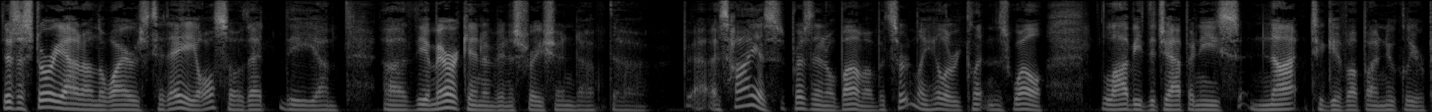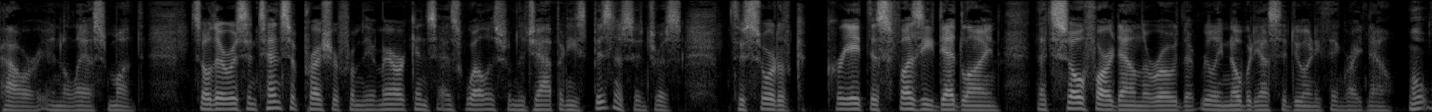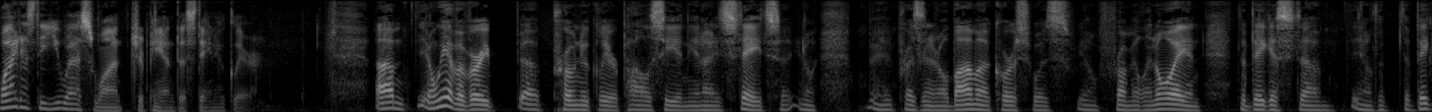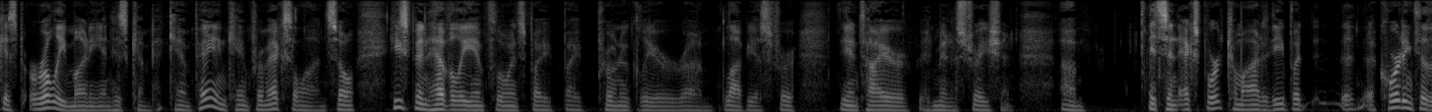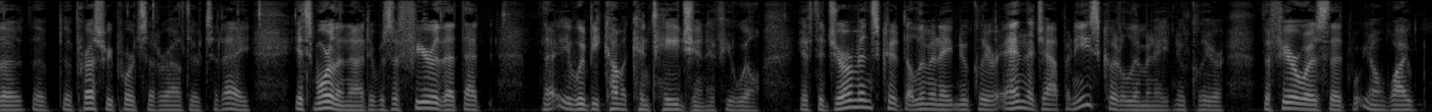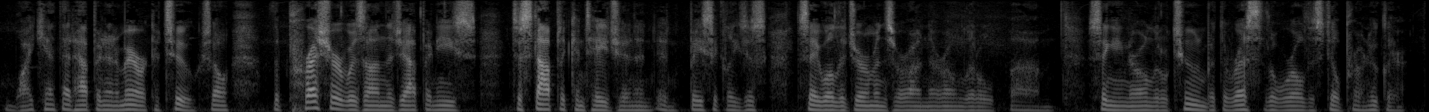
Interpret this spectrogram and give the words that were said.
there's a story out on the wires today also that the um, uh, the American administration, uh, the, as high as President Obama, but certainly Hillary Clinton as well, lobbied the Japanese not to give up on nuclear power in the last month. So there was intensive pressure from the Americans as well as from the Japanese business interests to sort of create this fuzzy deadline that's so far down the road that really nobody has to do anything right now. Well, why does the U.S. want Japan to stay nuclear? Um, you know, we have a very uh, pro-nuclear policy in the United States. Uh, you know, uh, President Obama, of course, was you know from Illinois, and the biggest um, you know the, the biggest early money in his com- campaign came from Exelon. So he's been heavily influenced by by pro-nuclear um, lobbyists for the entire administration. Um, it's an export commodity, but uh, according to the, the, the press reports that are out there today, it's more than that. It was a fear that that that it would become a contagion, if you will. If the Germans could eliminate nuclear and the Japanese could eliminate nuclear, the fear was that you know why why can't that happen in America too? So the pressure was on the Japanese to stop the contagion and, and basically just say, well, the Germans are on their own little um, singing their own little tune, but the rest of the world is still pro-nuclear.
